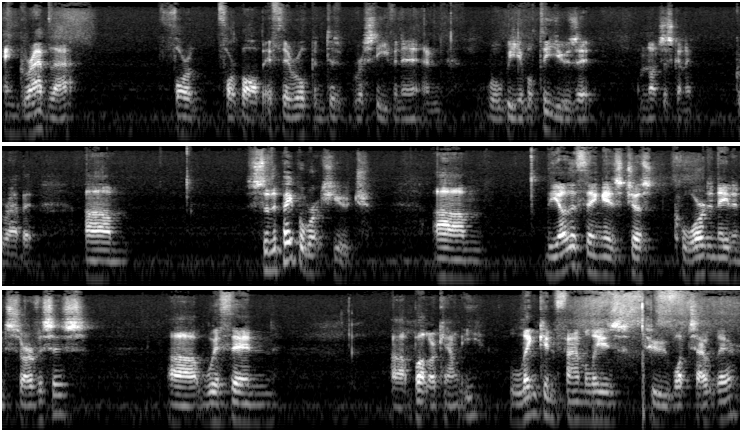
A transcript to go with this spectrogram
and grab that for for Bob if they're open to receiving it and we'll be able to use it. I'm not just going to grab it. Um, so the paperwork's huge. Um, the other thing is just coordinating services uh, within uh, Butler County, linking families to what's out there.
